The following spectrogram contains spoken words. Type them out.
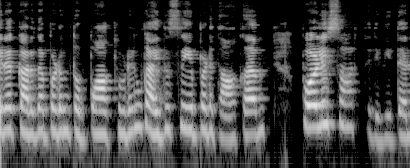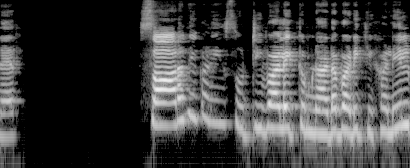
என கருதப்படும் துப்பாக்கியுடன் கைது செய்யப்பட்டதாக போலீசார் தெரிவித்தனர். சாரதிகளை சுற்றி வளைக்கும் நடவடிக்கைகளில்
